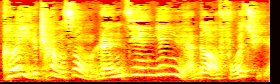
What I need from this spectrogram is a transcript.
可以唱诵人间姻缘的佛曲。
